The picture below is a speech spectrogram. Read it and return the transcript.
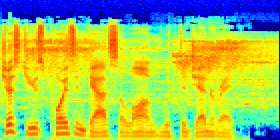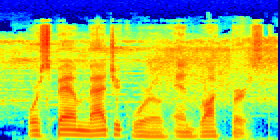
Just use Poison Gas along with Degenerate, or spam Magic Whirl and Rock Burst.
